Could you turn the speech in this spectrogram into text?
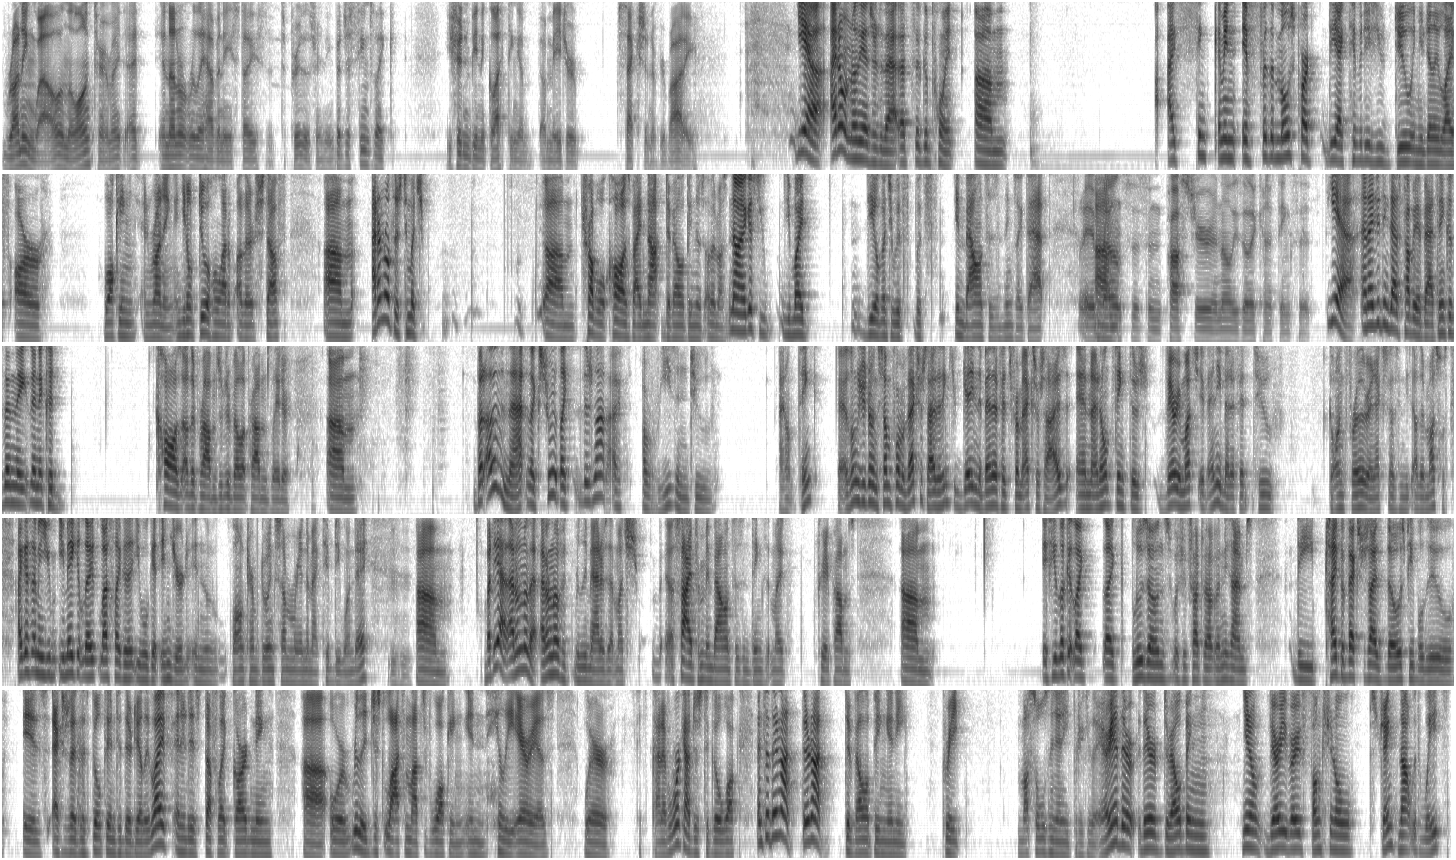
running well in the long term. I, I and I don't really have any studies to prove this or anything, but it just seems like you shouldn't be neglecting a, a major section of your body. Yeah, I don't know the answer to that. That's a good point. Um, I think, I mean, if for the most part the activities you do in your daily life are walking and running, and you don't do a whole lot of other stuff, um, I don't know if there's too much um, trouble caused by not developing those other muscles. Now, I guess you you might deal eventually with with imbalances and things like that. Imbalances and posture and all these other kind of things that Yeah, and I do think that's probably a bad thing because then they then it could cause other problems or develop problems later. Um, but other than that, like sure, like there's not a, a reason to. I don't think as long as you're doing some form of exercise, I think you're getting the benefits from exercise, and I don't think there's very much, if any, benefit to going further and exercising these other muscles. I guess I mean you, you make it le- less likely that you will get injured in the long term doing some random activity one day. Um, but yeah, I don't know that. I don't know if it really matters that much, aside from imbalances and things that might create problems. Um, if you look at like like blue zones, which we've talked about many times, the type of exercise those people do is exercise that's built into their daily life, and it is stuff like gardening, uh, or really just lots and lots of walking in hilly areas where it's kind of a workout just to go walk. And so they're not they're not developing any great muscles in any particular area. They're they're developing, you know, very very functional strength, not with weights,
